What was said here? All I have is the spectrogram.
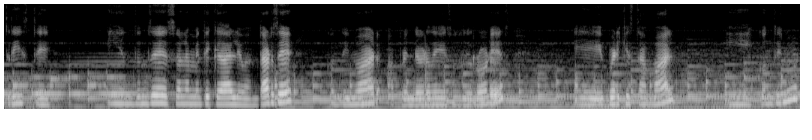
triste. Y entonces solamente queda levantarse, continuar, aprender de esos errores, eh, ver que está mal y continuar.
